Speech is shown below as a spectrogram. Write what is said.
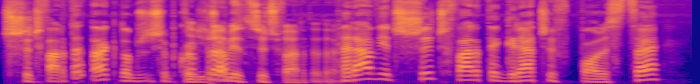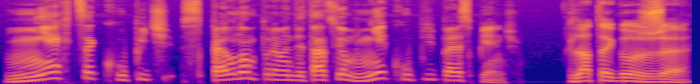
3 czwarte, tak? Dobrze, szybko licząc. prawie 3 czwarte, tak. prawie 3 czwarte graczy w Polsce nie chce kupić z pełną premedytacją, nie kupi PS5. Dlatego, że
